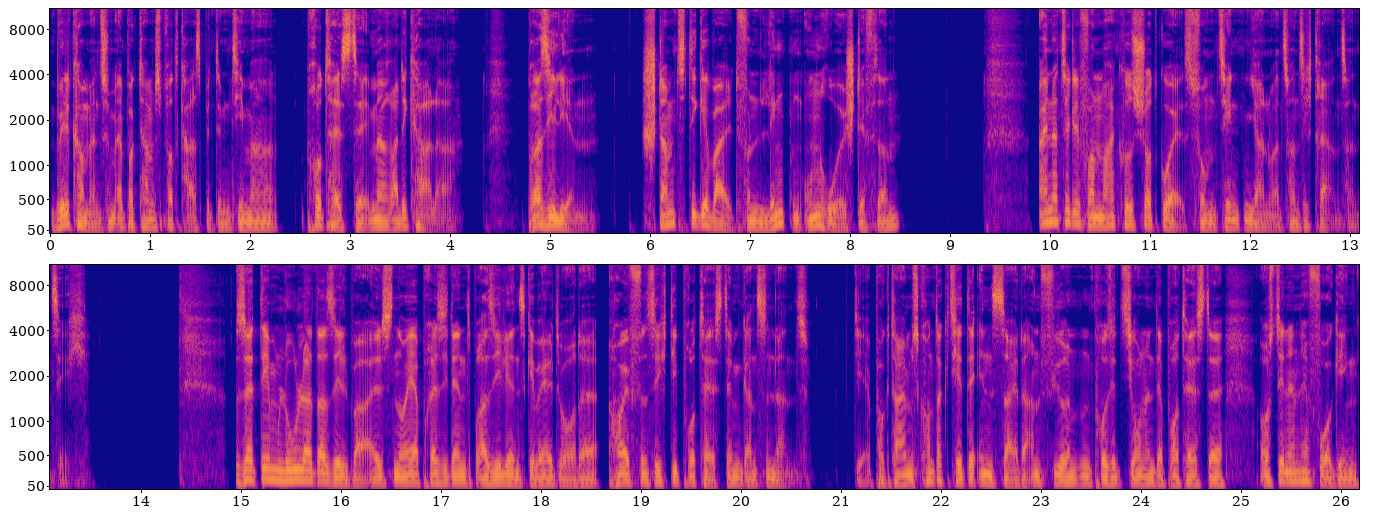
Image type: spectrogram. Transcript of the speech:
Willkommen zum Epoch Times Podcast mit dem Thema Proteste immer radikaler. Brasilien. Stammt die Gewalt von linken Unruhestiftern? Ein Artikel von Marcos Schotgoes vom 10. Januar 2023. Seitdem Lula da Silva als neuer Präsident Brasiliens gewählt wurde, häufen sich die Proteste im ganzen Land. Die Epoch Times kontaktierte Insider an führenden Positionen der Proteste, aus denen hervorging,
